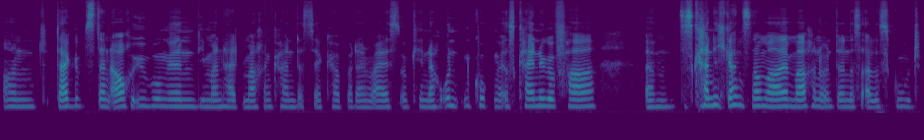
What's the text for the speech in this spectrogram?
Und da gibt es dann auch Übungen, die man halt machen kann, dass der Körper dann weiß, okay, nach unten gucken ist keine Gefahr, ähm, das kann ich ganz normal machen und dann ist alles gut.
